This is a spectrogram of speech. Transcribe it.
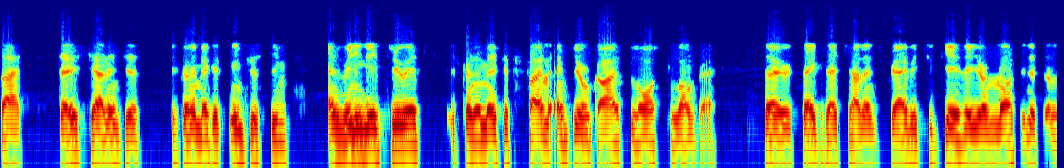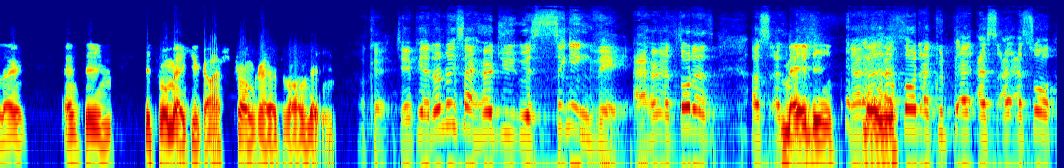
but those challenges is going to make it interesting. And when you get through it, it's going to make it fun and your guys last longer. So take that challenge, grab it together. You're not in it alone. And then it will make you guys stronger as well in the end. Okay jp i don't know if i heard you, you were singing there i heard i thought i, was- I, I, Maybe. I, I, Maybe. I thought I could. I, I, I saw,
